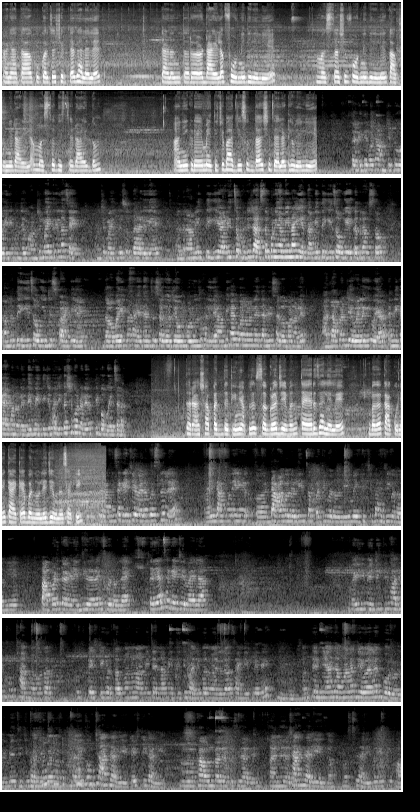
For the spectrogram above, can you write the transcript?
आणि आता कुकरच्या शिट्ट्या झालेल्या आहेत. त्यानंतर डाळीला फोडणी दिलेली आहे. मस्त अशी फोडणी दिलेली आहे काकूने डाळीला. मस्त दिसते डाळ एकदम. आणि इकडे मेथीची भाजीसुद्धा शिजायला ठेवलेली आहे. तरी ते बघा आमची पिवळी म्हणजे आमची मैत्रीणच आहे. आमची मैत्रीण सुद्धा आलेली आहे. तर आम्ही तिघी आणि म्हणजे जास्त कोणी आम्ही नाही येत. आम्ही तिघी चौघी एकत्र असतो. आमच्या तिघी चौघींचीच पार्टी आहे. जाऊबाई पण आहे. त्यांचं सगळं जेवण बनवून झालेलं आहे. आम्ही काय बनवलं त्यांनी सगळं बनवले आता आपण जेवायला घेऊया. त्यांनी काय बनवलंय? ते मेथीची भाजी कशी बनवली ती बघूया. चला. तर अशा पद्धतीने आपलं सगळं जेवण तयार झालेलं आहे. बघा काकूने काय काय बनवले जेवणासाठी. तर आम्ही सगळे जेवायला बसलेलो आहे. आणि काकूने डाळ बनवली चपाती बनवली मेथीची भाजी बनवली आहे पापड तळले जिरा राईस बनवलाय. तर या सगळे जेवायला. मेथीची भाजी खूप छान बनवतात. टेस्टी करतात म्हणून आम्ही त्यांना मेथीची भाजी बनवायला सांगितलेले. आणि त्यांनी आज आम्हाला जेवायलाच बोलवले मेथीची भाजी बनवून. आणि खूप छान झाली टेस्टी झाली खाऊन बघा कशी झाले. छान झाली. एकदम. मस्त झाली. नक्की खाऊ.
